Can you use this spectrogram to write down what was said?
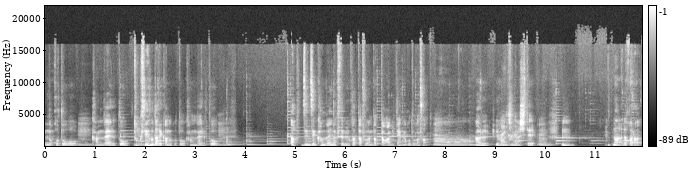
のことを考えると、特定の誰かのことを考えると、あ全然考えなくてもよかった不安だったわみたいなことがさああるような気がして、うん。うん、まあだから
